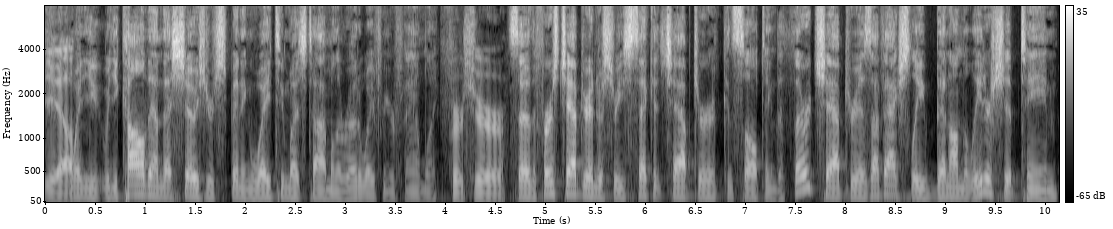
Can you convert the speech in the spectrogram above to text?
Yeah. when you when you call them, that shows you're spending way too much time on the road away from your family. For sure. So the first chapter industry, second chapter consulting. The third chapter is I've actually been on the leadership team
